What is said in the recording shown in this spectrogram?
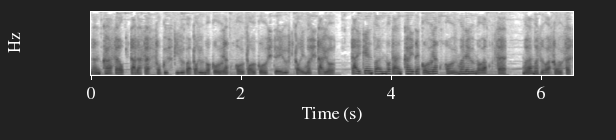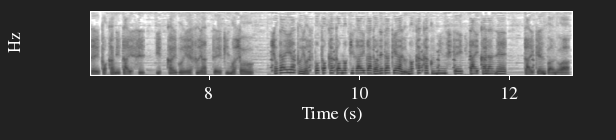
なんか朝起きたら早速スキルバトルの攻略法投稿している人いましたよ。体験版の段階で攻略法生まれるのは草。まあまずは操作性とか見たいし、一回 VS やっていきましょう。初代アップヨスポとかとの違いがどれだけあるのか確認していきたいからね。体験版は、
